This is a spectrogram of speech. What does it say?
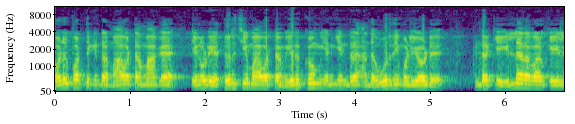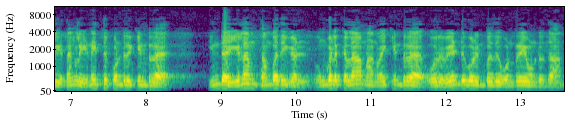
வலுப்படுத்துகின்ற மாவட்டமாக எங்களுடைய திருச்சி மாவட்டம் இருக்கும் என்கின்ற அந்த உறுதிமொழியோடு இன்றைக்கு இல்லற வாழ்க்கையில் தங்களை இணைத்துக் கொண்டிருக்கின்ற இந்த இளம் தம்பதிகள் உங்களுக்கெல்லாம் நான் வைக்கின்ற ஒரு வேண்டுகோள் என்பது ஒன்றே ஒன்றுதான்.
